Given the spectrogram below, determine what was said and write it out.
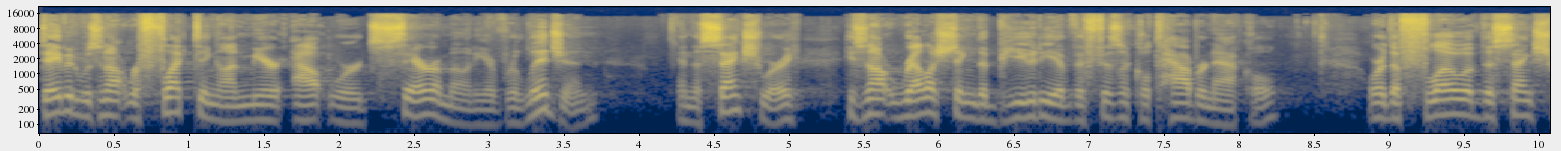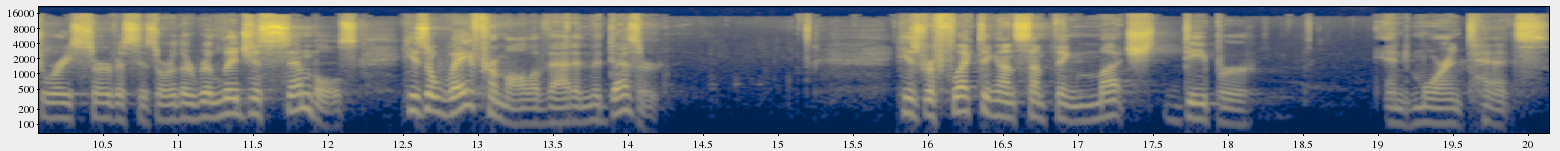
David was not reflecting on mere outward ceremony of religion in the sanctuary. He's not relishing the beauty of the physical tabernacle or the flow of the sanctuary services or the religious symbols. He's away from all of that in the desert. He's reflecting on something much deeper and more intense.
